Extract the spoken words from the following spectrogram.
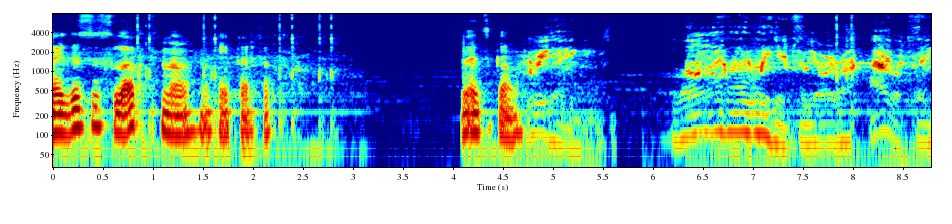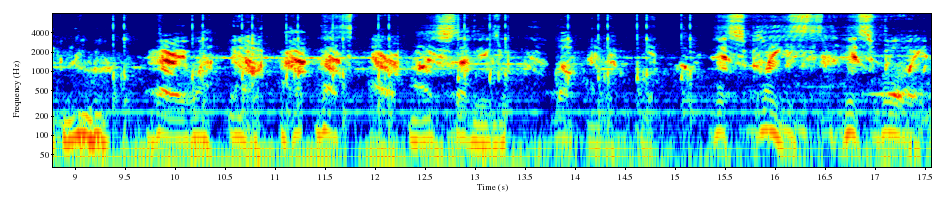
Wait, this is locked? No. Okay, perfect. Let's go. Greetings. Long have I waited for your arrival. I would think not. Very well. You know, that's error. My studies. Look, I know. Yeah. This place, this void,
